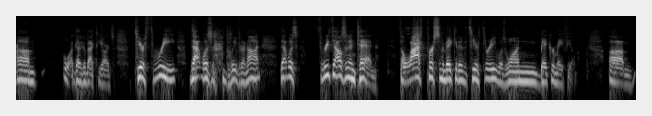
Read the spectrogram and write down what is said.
um, oh, I got to go back to yards. Tier three, that was, believe it or not, that was 3010. The last person to make it into tier three was one Baker Mayfield. Um,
